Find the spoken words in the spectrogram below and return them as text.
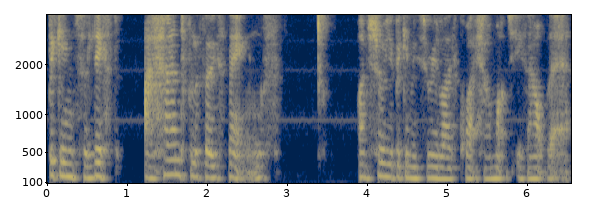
begin to list a handful of those things, I'm sure you're beginning to realize quite how much is out there.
